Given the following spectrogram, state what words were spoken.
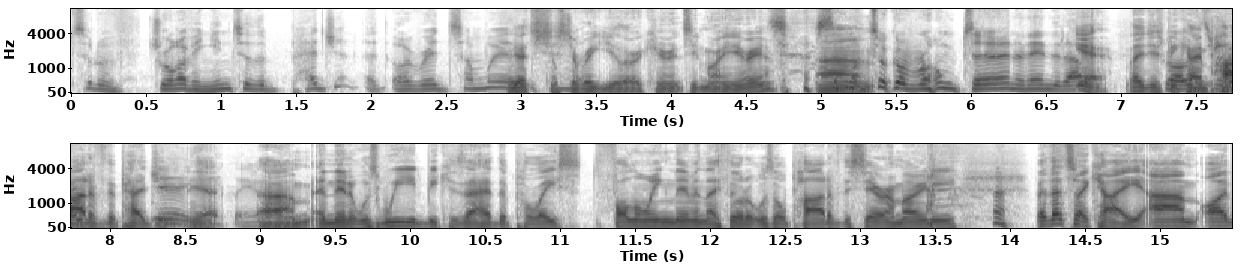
sort of driving into the pageant? I read somewhere. That's just a regular occurrence in my area. Someone Um, took a wrong turn and ended up. yeah, they just became part it. of the pageant. Yeah, Yeah. Um, and then it was weird because they had the police following them, and they thought it was all part of the ceremony. but that's okay. Um, I,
